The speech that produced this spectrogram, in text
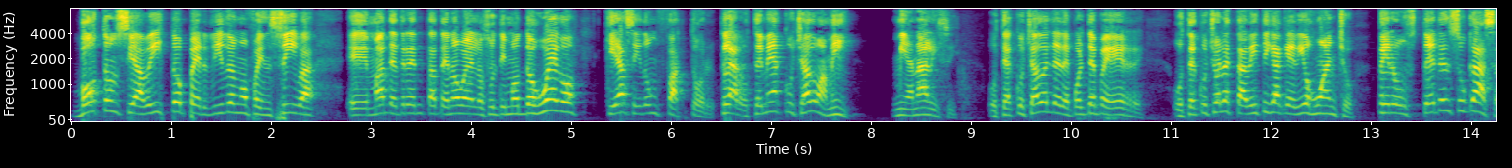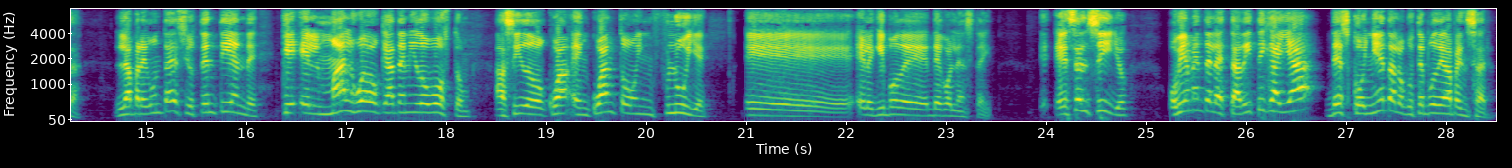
Boston se ha visto perdido en ofensiva, eh, más de 30 tenovers en los últimos dos juegos, que ha sido un factor. Claro, usted me ha escuchado a mí, mi análisis. Usted ha escuchado el de Deporte PR. Usted escuchó la estadística que dio Juancho. Pero usted en su casa, la pregunta es si usted entiende que el mal juego que ha tenido Boston ha sido en cuánto influye eh, el equipo de Golden State. Es sencillo. Obviamente la estadística ya descoñeta lo que usted pudiera pensar.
